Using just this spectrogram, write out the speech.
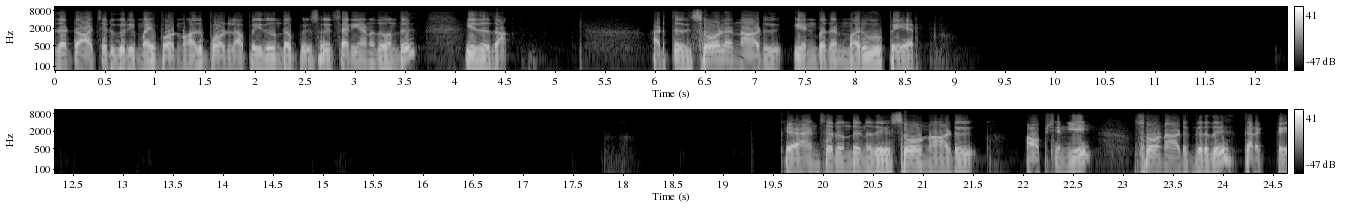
ஏதாட்டும் ஆச்சரியக்குறி மாதிரி போடணும். அது போடல. அப்போ இதுவும் தப்பு. ஸோ சரியானது வந்து இதுதான். அடுத்தது சோழ நாடு என்பதன் மறுவு பெயர் ஓகே ஆன்சர் வந்து என்னது? சோ நாடு. ஆப்ஷன் ஏ சோ நாடுங்கிறது கரெக்டு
